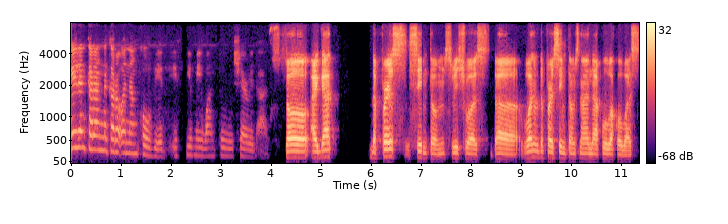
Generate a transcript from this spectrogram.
kailan ka lang nagkaroon ng COVID, if you may want to share with us? So I got the first symptoms, which was uh, one of the first symptoms na nakuha ko was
